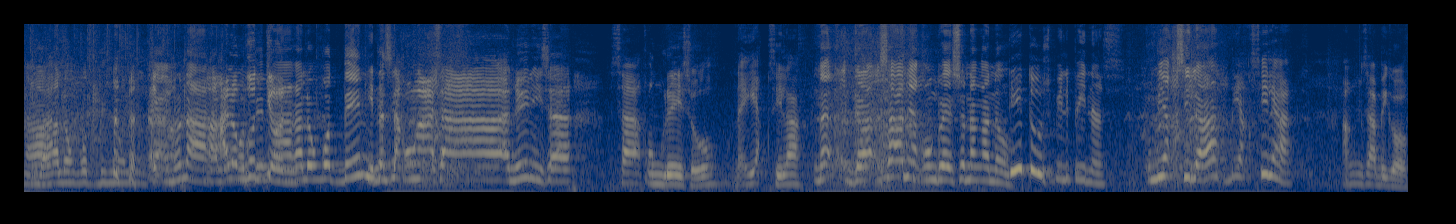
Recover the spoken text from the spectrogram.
Nakakalungkot din yung... ano, Nakakalungkot din. yun. Nakakalungkot din. Kinanta ko nga sa, ano yun eh, sa, sa kongreso, naiyak sila. Na, saan yan? Kongreso ng ano? Dito, sa Pilipinas. Umiyak sila? Umiyak sila. Ang sabi ko,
